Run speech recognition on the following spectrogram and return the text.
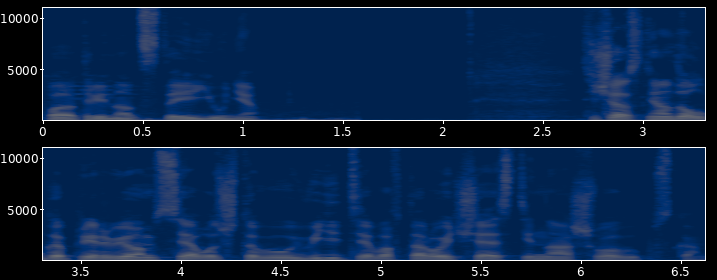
по 13 июня. Сейчас ненадолго прервемся. Вот что вы увидите во второй части нашего выпуска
